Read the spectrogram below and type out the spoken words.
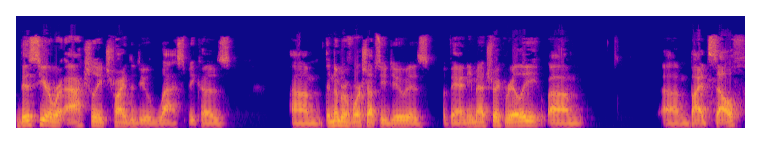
this year, we're actually trying to do less because um, the number of workshops you do is a vanity metric, really. Um, um, by itself.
